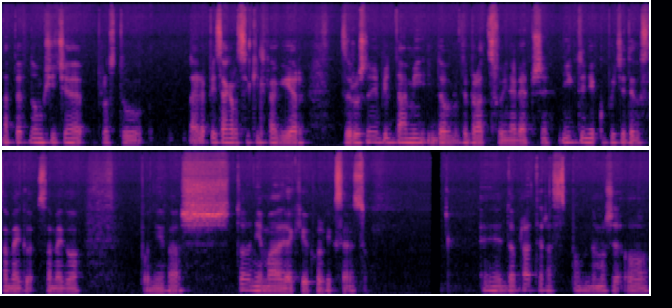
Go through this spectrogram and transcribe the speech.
Na pewno musicie po prostu najlepiej zagrać sobie kilka gier z różnymi buildami i do, wybrać swój najlepszy. Nigdy nie kupujcie tego samego, samego, ponieważ to nie ma jakiegokolwiek sensu. Yy, Dobra, teraz wspomnę może o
